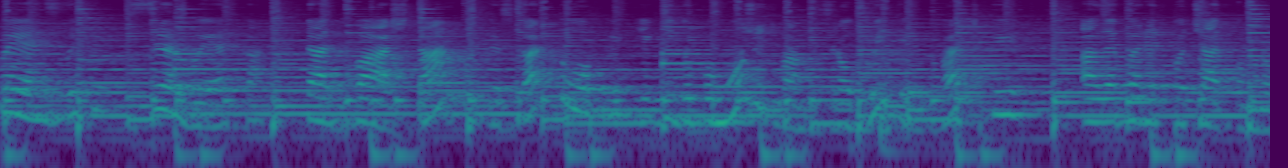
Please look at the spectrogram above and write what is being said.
пензлики, серветка та два штампики з картоплі, які допоможуть вам зробити батьки. Але перед початком роботи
